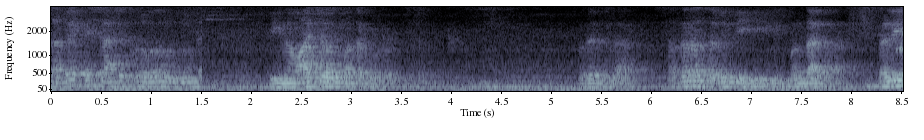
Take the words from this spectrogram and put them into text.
ಸಭೆಗೆ ಶಾಸಕರು ಈಗ ನಾವು ಆಚೆವಾಗಿ ಹೋಗಿ ಮಾತಾಡ್ಬೋದು. ಗೊತ್ತಾಯ್ತಲ್ಲ ಸದನ ಸಮಿತಿ ಇಲ್ಲಿ ಬಂದಾಗ ಸ್ಥಳೀಯ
